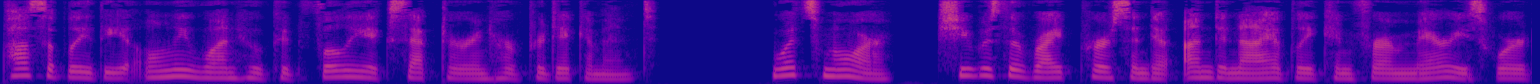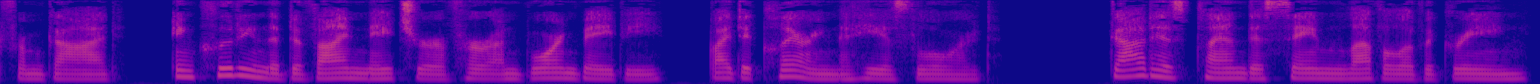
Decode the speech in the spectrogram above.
possibly the only one who could fully accept her in her predicament. What's more, she was the right person to undeniably confirm Mary's word from God, including the divine nature of her unborn baby, by declaring that He is Lord. God has planned this same level of agreeing,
